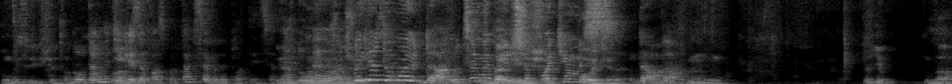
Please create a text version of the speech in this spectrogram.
функції ще там? Ну там не тільки за паспорт, там все буде платитися. Я да? думаю, Е, можна. Ну я думаю, да. Ну це ми Дальніше, більше потім з- потім. да. Да. Мгм. Тоді Да.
